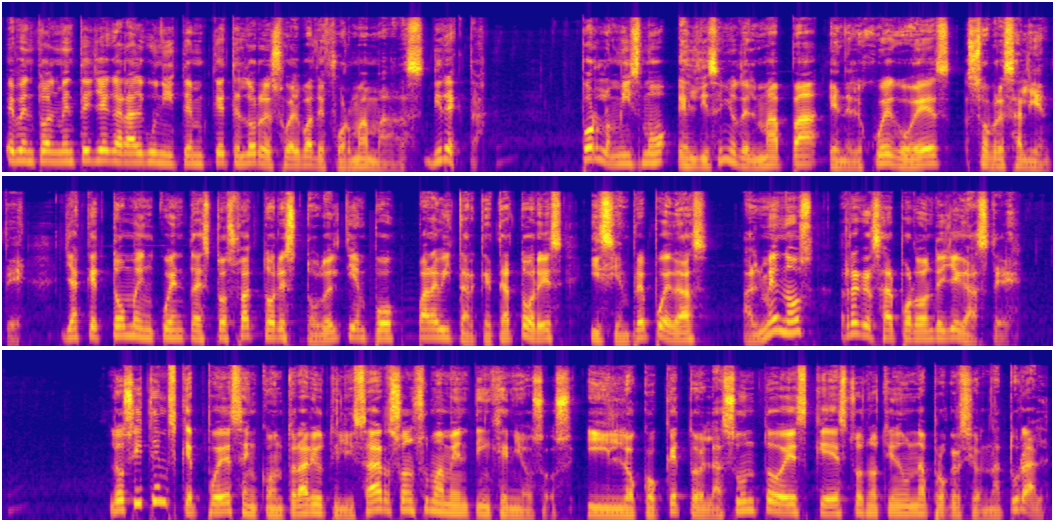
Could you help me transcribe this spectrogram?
eventualmente llegará algún ítem que te lo resuelva de forma más directa. Por lo mismo, el diseño del mapa en el juego es sobresaliente, ya que toma en cuenta estos factores todo el tiempo para evitar que te atores y siempre puedas, al menos, regresar por donde llegaste. Los ítems que puedes encontrar y utilizar son sumamente ingeniosos, y lo coqueto del asunto es que estos no tienen una progresión natural,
